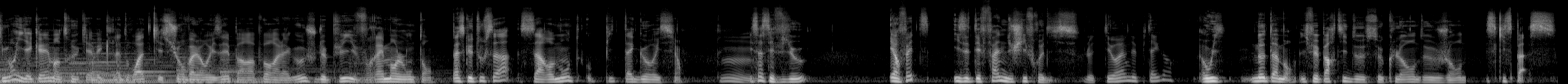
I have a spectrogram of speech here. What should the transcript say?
Effectivement, il y a quand même un truc avec la droite qui est survalorisée par rapport à la gauche depuis vraiment longtemps. Parce que tout ça, ça remonte aux pythagoriciens. Hmm. Et ça, c'est vieux. Et en fait, ils étaient fans du chiffre 10. Le théorème de Pythagore? Oui, notamment. Il fait partie de ce clan de gens. Ce qui se passe,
